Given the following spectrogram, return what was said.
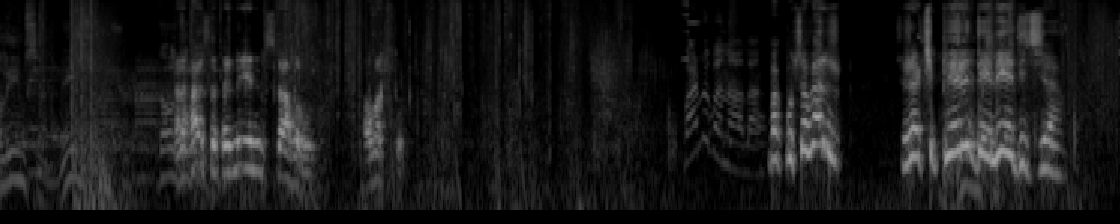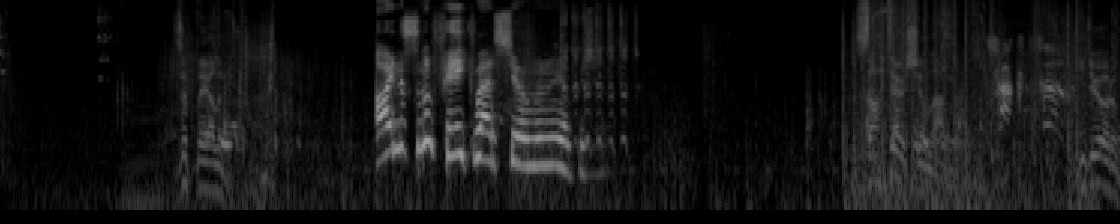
Alayım sana. Ne istiyorsun? Yani her seferinde yeni bir silahla vur. Amaç bu. Var mı bana alan? Bak bu sefer rakipleri deli edeceğim. Zıplayalım. Aynısının fake versiyonunu yapacağım. Sahte ışınlanma. Gidiyorum.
